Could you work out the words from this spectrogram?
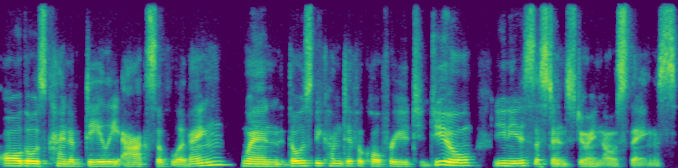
all those kind of daily acts of living, when those become difficult for you to do, you need assistance doing those things.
